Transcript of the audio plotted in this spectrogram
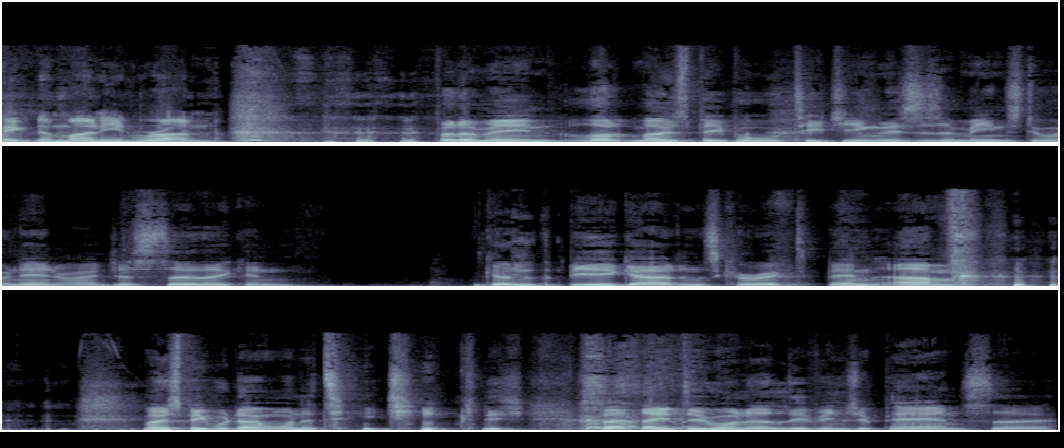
Take the money and run. But I mean, lot, most people teach English as a means to an end, right? Just so they can go to the beer gardens, correct, Ben? Um, most people don't want to teach English, but they do want to live in Japan, so,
